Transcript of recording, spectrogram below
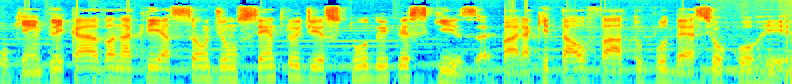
o que implicava na criação de um centro de estudo e pesquisa para que tal fato pudesse ocorrer.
